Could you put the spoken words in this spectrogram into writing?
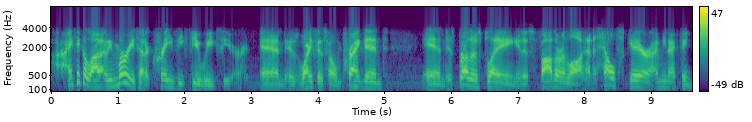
I think a lot. I mean, Murray's had a crazy few weeks here, and his wife is home pregnant, and his brother's playing, and his father-in-law had a health scare. I mean, I think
